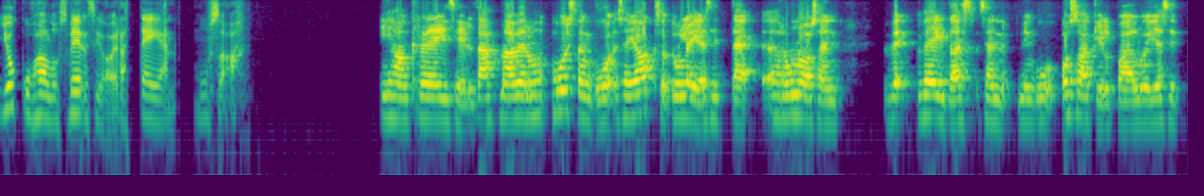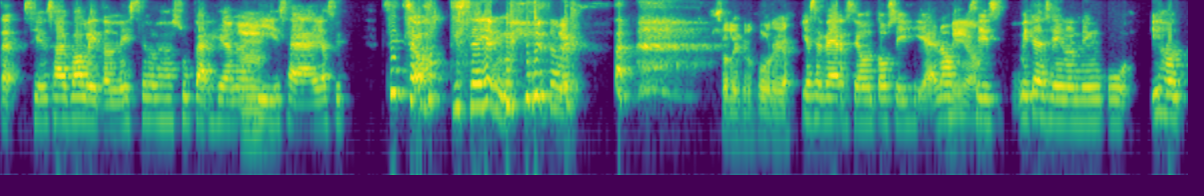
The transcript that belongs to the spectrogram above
joku halusi versioida teidän musaa? Ihan kreisiltä. Mä vielä mu- muistan, kun se jakso tuli ja sitten Runo sen ve- vei taas sen niin kuin osakilpailuun ja sitten siinä sai valita, niin siinä oli ihan superhienoja Mm. biisejä ja sitten sit se otti sen. niin se oli... Se oli kyllä hurja. Ja se versio on tosi hieno. Niin on. siis miten siinä on niin kuin, ihan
